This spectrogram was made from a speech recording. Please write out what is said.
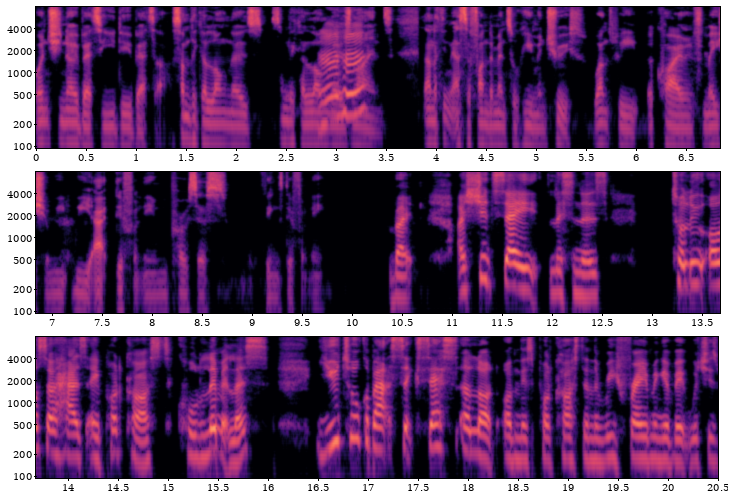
once you know better you do better something along those something along mm-hmm. those lines and i think that's a fundamental human truth once we acquire information we, we act differently and we process things differently Right. I should say, listeners, Tolu also has a podcast called Limitless. You talk about success a lot on this podcast and the reframing of it, which is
